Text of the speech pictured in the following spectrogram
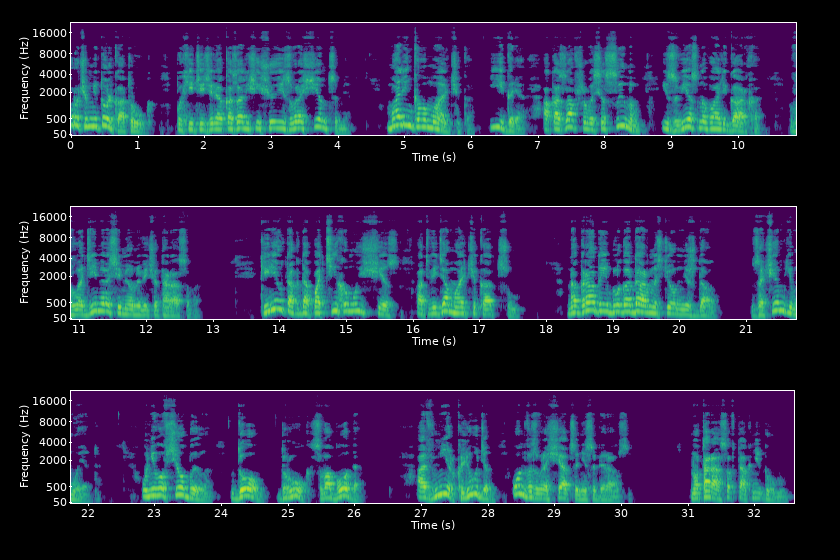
Впрочем, не только от рук. Похитители оказались еще и извращенцами. Маленького мальчика, Игоря, оказавшегося сыном известного олигарха Владимира Семеновича Тарасова. Кирилл тогда по-тихому исчез, отведя мальчика отцу. Награды и благодарности он не ждал. Зачем ему это? У него все было – дом, друг, свобода а в мир к людям он возвращаться не собирался. Но Тарасов так не думал.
